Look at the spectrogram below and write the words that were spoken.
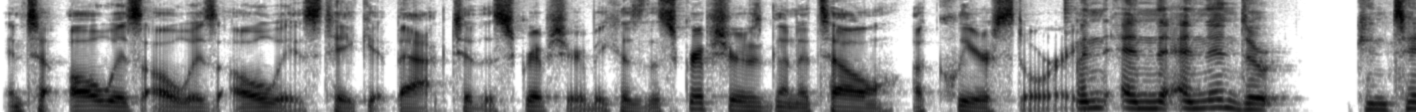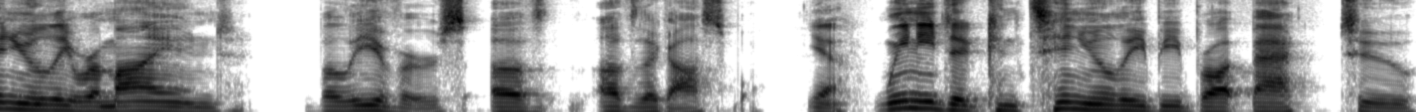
and to always, always, always take it back to the scripture because the scripture is going to tell a clear story. And and and then to continually remind believers of of the gospel. yeah. We need to continually be brought back to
